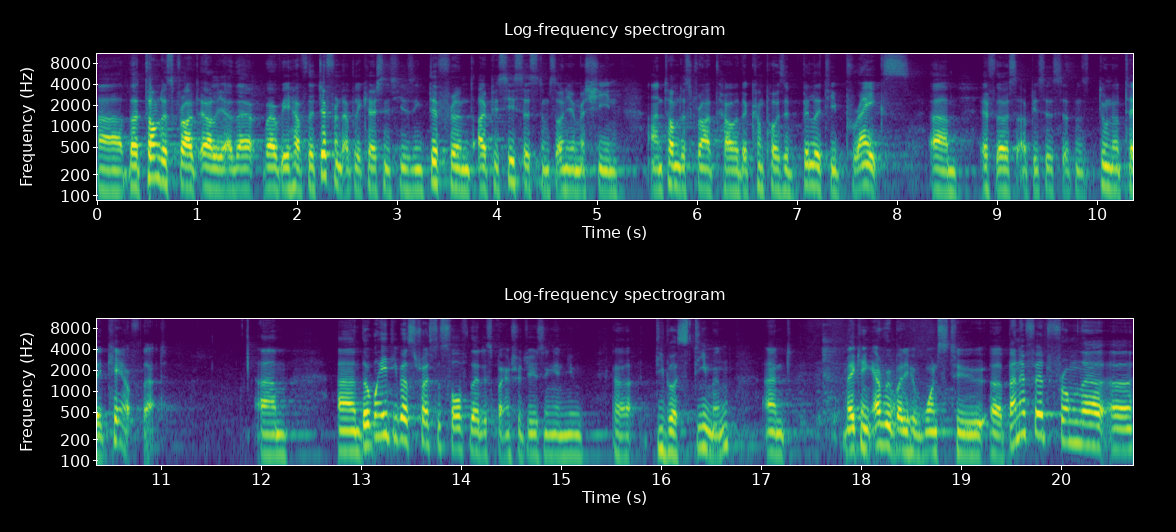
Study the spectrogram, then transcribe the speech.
uh, that Tom described earlier, that where we have the different applications using different IPC systems on your machine. And Tom described how the composability breaks um, if those IPC systems do not take care of that. Um, and the way Dbus tries to solve that is by introducing a new uh, Dbus daemon and making everybody who wants to uh, benefit from the uh,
